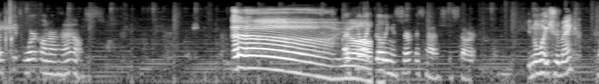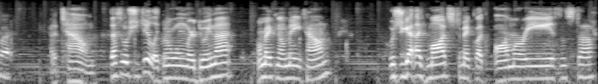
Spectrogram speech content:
Let's get to work on our house. Oh, I feel like building a surface house to start. You know what you should make? But A town. That's what we should do. Like remember when we were doing that? We're making a mini town. We should get like mods to make like armories and stuff.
